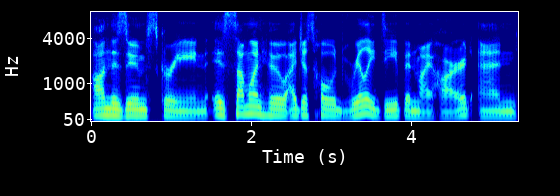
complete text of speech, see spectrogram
on the Zoom screen, is someone who I just hold really deep in my heart. And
